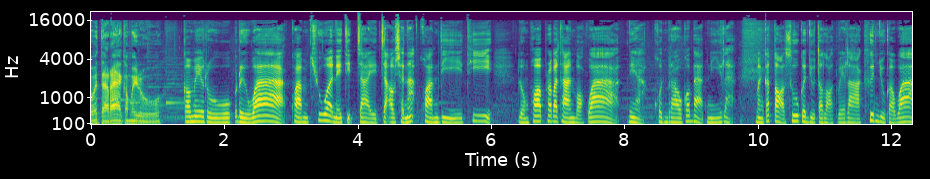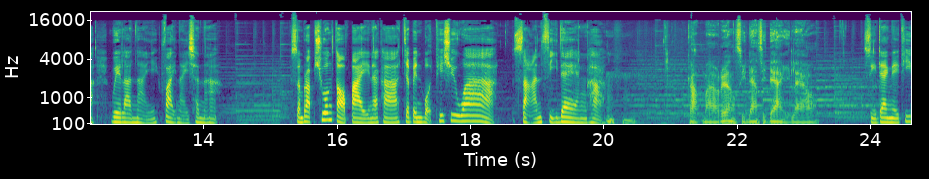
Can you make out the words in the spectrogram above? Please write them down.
ไว้แต่แรกก็ไม่รู้ ก็ไม่รู้หรือว่าความชั่วในจิตใจจะเอาชนะความดีที่หลวงพ่อพระประธานบอกว่าเนี่ยคนเราก็แบบนี้แหละ มันก็ต่อสู้กันอยู่ตลอดเวลาขึ้นอยู่กับว่า เวลาไหนฝ่ายไหนชนะสำหรับช่วงต่อไปนะคะ จะเป็นบทที่ชื่อว่า สารสีแดงค่ะอื้อหือกลับมาเรื่องสีแดงสีแดงอีกแล้ว สีแดงในที่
